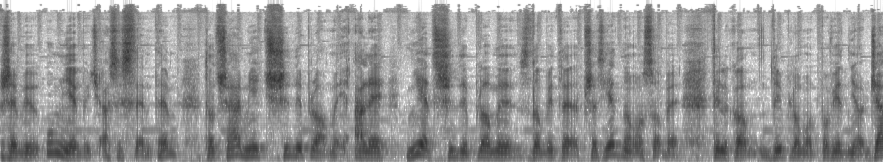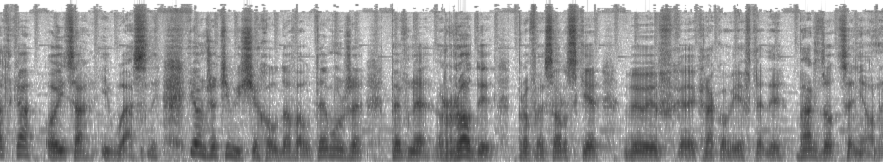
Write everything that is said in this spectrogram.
żeby u mnie być asystentem, to trzeba mieć trzy dyplomy, ale nie trzy dyplomy zdobyte przez jedną osobę, tylko dyplom odpowiedni odpowiednio dziadka, ojca i własny. I on rzeczywiście hołdował temu, że pewne rody profesorskie były w Krakowie wtedy bardzo cenione.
